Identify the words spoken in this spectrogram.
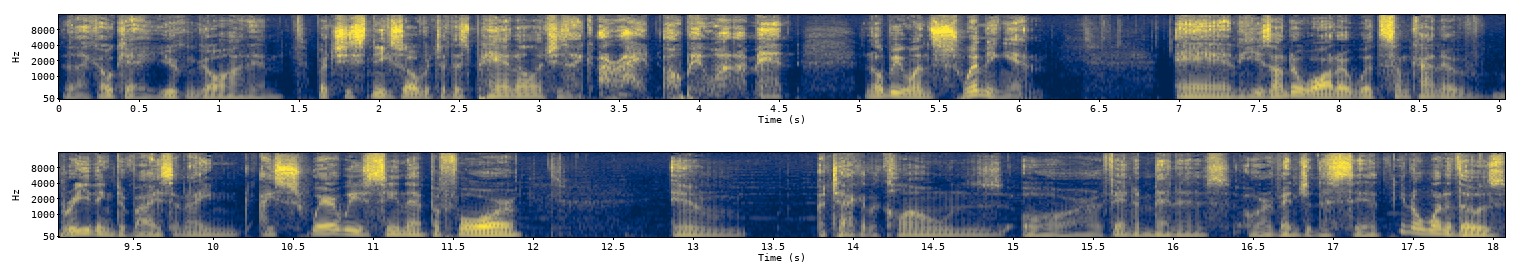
They're like, okay, you can go on in. But she sneaks over to this panel and she's like, all right, Obi Wan, I'm in. And Obi Wan's swimming in, and he's underwater with some kind of breathing device. And I I swear we've seen that before in Attack of the Clones or Phantom Menace or Revenge of the Sith. You know, one of those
